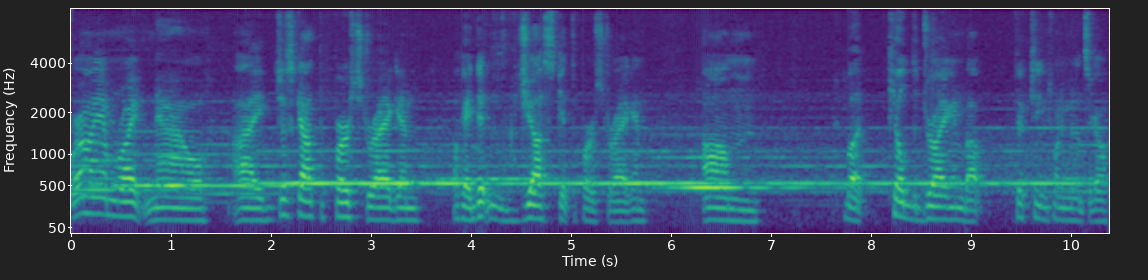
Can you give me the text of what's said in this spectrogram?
where I am right now, I just got the first dragon. Okay, didn't just get the first dragon. Um, but killed the dragon about 15-20 minutes ago.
